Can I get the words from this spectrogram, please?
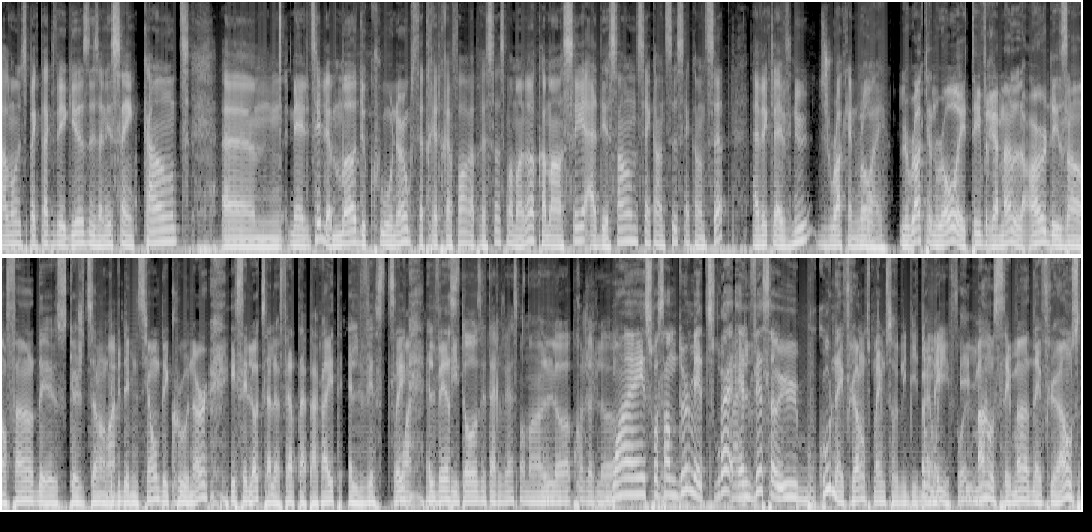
parlons du spectacle Vegas des années 50. Euh, mais tu sais le mode crooner où c'était très très fort après ça à ce moment-là a commencé à descendre 56-57 avec l'avenue du rock and roll. Ouais. Le rock and roll a été vraiment un des enfants de ce que je disais en Ouais. début d'émission des crooners et c'est là que ça l'a fait apparaître Elvis, tu sais. Ouais. Elvis Beatles est arrivé à ce moment-là, projet de là. Ouais, 62, mais tu vois. Elvis a eu beaucoup d'influence même sur les Beatles. Ben oui, full, immensément d'influence.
